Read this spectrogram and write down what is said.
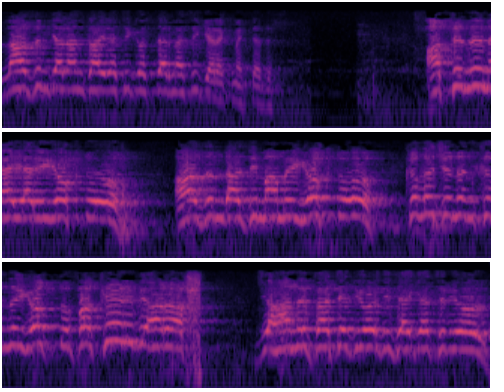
lazım gelen gayreti göstermesi gerekmektedir. Atının eğeri yoktu, ağzında zimamı yoktu, kılıcının kını yoktu, fakir bir Arap. Cihanı fethediyor, dize getiriyor,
